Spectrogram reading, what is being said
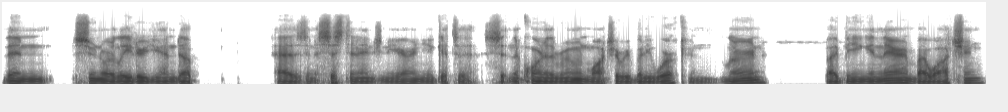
then sooner or later you end up as an assistant engineer and you get to sit in the corner of the room and watch everybody work and learn by being in there and by watching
